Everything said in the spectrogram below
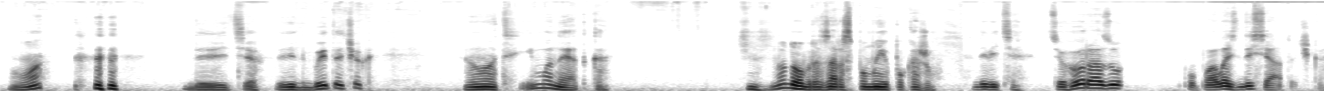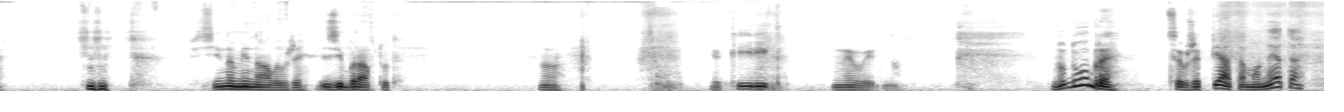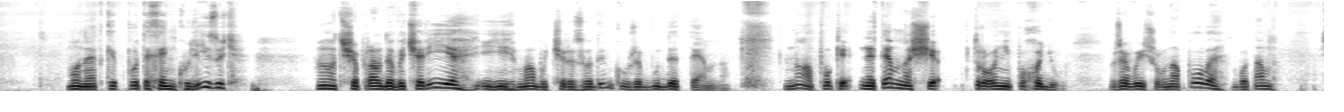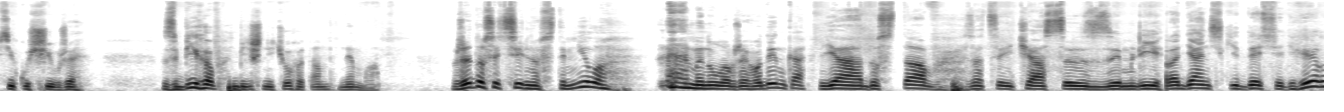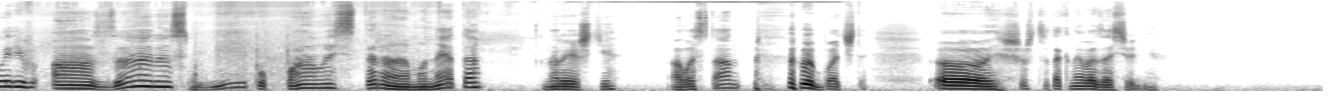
О. Дивіться, відбиточок. От, і монетка. Ну добре, зараз помию покажу. Дивіться, цього разу попалась десяточка. Всі номінали вже зібрав тут. О. Який рік не видно. Ну добре, це вже п'ята монета. Монетки потихеньку лізуть. От, щоправда, вечоріє і, мабуть, через годинку вже буде темно. Ну, а поки не темно, ще троні походю. Вже вийшов на поле, бо там всі кущі вже збігав, більш нічого там нема. Вже досить сильно стемніло. Минула вже годинка. Я достав за цей час з землі радянські 10 гелерів, а зараз мені попалась стара монета. Нарешті. Але стан, ви бачите. Ой, що ж це так не везе сьогодні?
